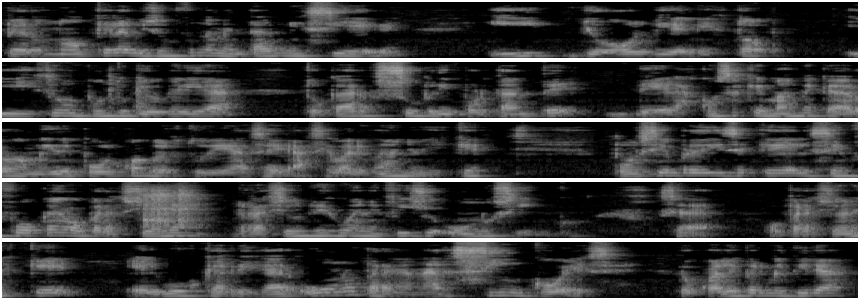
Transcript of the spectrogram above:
pero no que la visión fundamental me ciegue y yo olvide mi stop. Y este es un punto que yo quería tocar súper importante de las cosas que más me quedaron a mí de Paul cuando lo estudié hace, hace varios años. Y que Paul siempre dice que él se enfoca en operaciones relación riesgo-beneficio 1-5. O sea, operaciones que él busca arriesgar uno para ganar 5 veces, lo cual le permitirá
